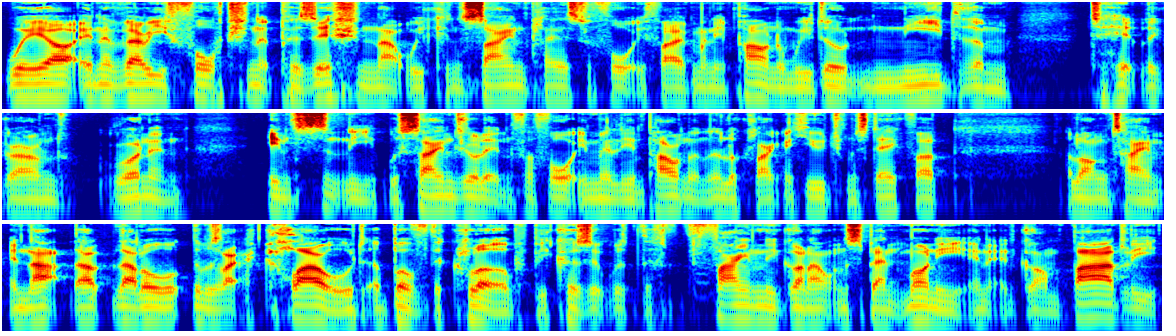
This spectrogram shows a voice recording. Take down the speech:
we are in a very fortunate position that we can sign players for 45 million pound and we don't need them to hit the ground running instantly. We signed Joelinton for 40 million pound and it looked like a huge mistake for a long time. And that, that, that all, there was like a cloud above the club because it was finally gone out and spent money and it had gone badly.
